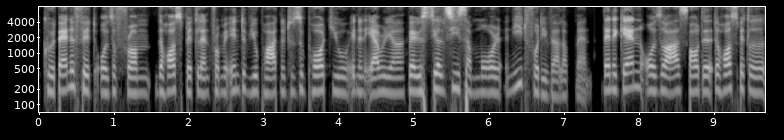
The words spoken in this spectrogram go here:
could benefit also from the hospital and from your interview partner to support you in an area where you still see some more need for development. Then again, also ask about the, the hospital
